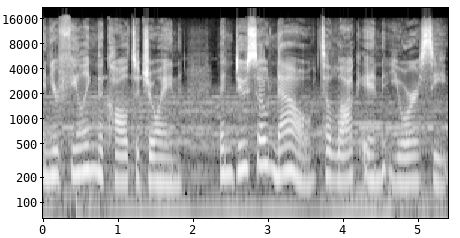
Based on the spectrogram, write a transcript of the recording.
and you're feeling the call to join, then do so now to lock in your seat.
